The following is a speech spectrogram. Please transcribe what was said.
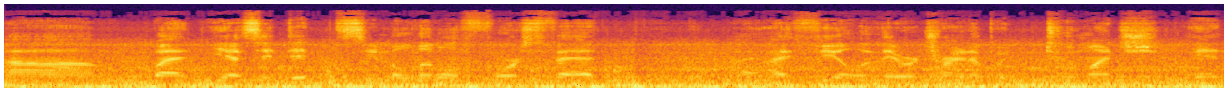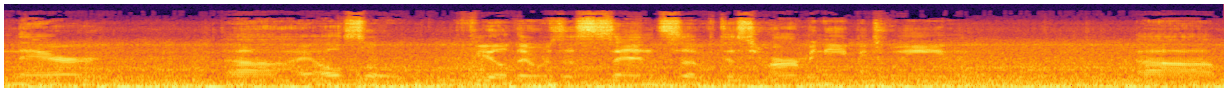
um, but yes, it did seem a little force fed. I, I feel that they were trying to put too much in there. Uh, I also feel there was a sense of disharmony between um,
